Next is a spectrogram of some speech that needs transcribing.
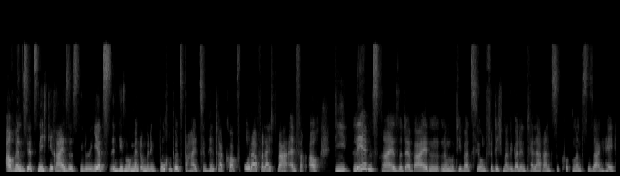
auch wenn es jetzt nicht die Reise ist, die du jetzt in diesem Moment unbedingt buchen willst, behalte es im Hinterkopf. Oder vielleicht war einfach auch die Lebensreise der beiden eine Motivation für dich, mal über den Tellerrand zu gucken und zu sagen, hey,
